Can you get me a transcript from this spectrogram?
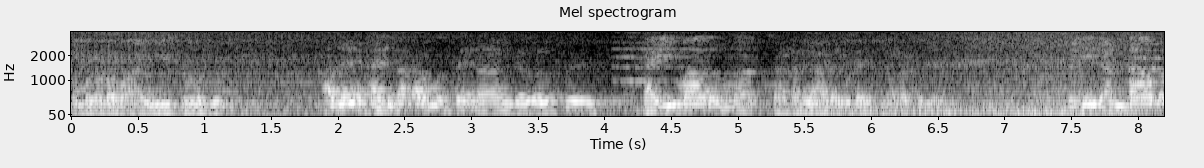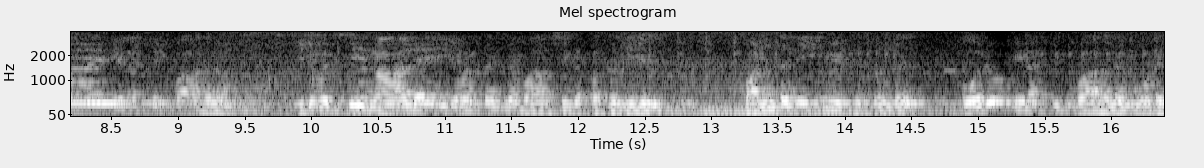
നമ്മളവിടെ വാങ്ങിയിട്ടുള്ളത് അത് ഹരിത കർമ്മസേന അംഗങ്ങൾക്ക് കൈമാറുന്ന ചടങ്ങാണ് ഇവിടെ നടക്കുന്നത്. ഇനി രണ്ടാമത്തെ ഇലക്ട്രിക് വാഹനം ഇരുപത്തിനാല് ഇരുപത്തഞ്ച് വാർഷിക പദ്ധതിയിൽ ഫണ്ട് നീക്കിവെച്ചിട്ടുണ്ട് ഒരു ഇലക്ട്രിക് വാഹനം കൂടി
